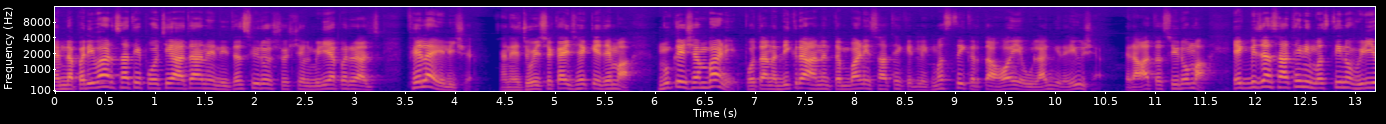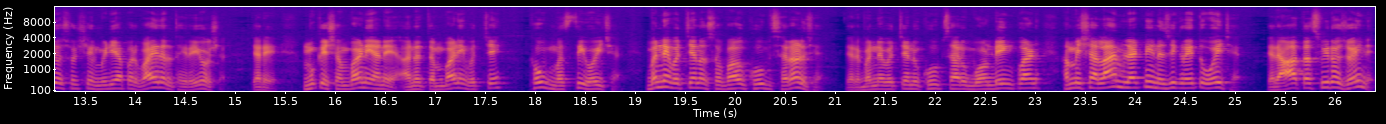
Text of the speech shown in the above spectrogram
એમના પરિવાર સાથે પહોંચ્યા હતા અને એની તસવીરો સોશિયલ મીડિયા પર આજ ફેલાયેલી છે. અને જોઈ શકાય છે કે જેમાં મુકેશ અંબાણી પોતાના દીકરા આનંદ અંબાણી સાથે કેટલીક મસ્તી કરતા હોય એવું લાગી રહ્યું છે. ત્યારે આ તસવીરોમાં એકબીજા સાથેની મસ્તીનો વીડિયો સોશિયલ મીડિયા પર વાયરલ થઈ રહ્યો છે. ત્યારે મુકેશ અંબાણી અને અનંત અંબાણી વચ્ચે ખૂબ મસ્તી હોય છે. બંને વચ્ચેનો સ્વભાવ ખૂબ સરળ છે. ત્યારે બંને વચ્ચેનું ખૂબ સારું બોન્ડિંગ પણ હંમેશા લાઇમલાઇટની નજીક રહેતું હોય છે. ત્યારે આ તસવીરો જોઈને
